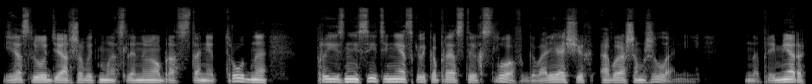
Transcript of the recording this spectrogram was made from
Если удерживать мысленный образ станет трудно, произнесите несколько простых слов, говорящих о вашем желании. Например,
